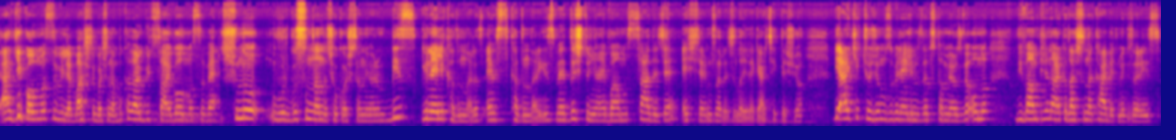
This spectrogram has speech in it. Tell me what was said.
erkek olması bile başlı başına bu kadar güç sahibi olması ve şunu vurgusundan da çok hoşlanıyorum. Biz güneyli kadınlarız, evsiz kadınlarıyız ve dış dünyaya bağımız sadece eşlerimiz aracılığıyla gerçekleşiyor. Bir erkek çocuğumuzu bile elimizde tutamıyoruz ve onu bir vampirin arkadaşlığına kaybetmek üzereyiz.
